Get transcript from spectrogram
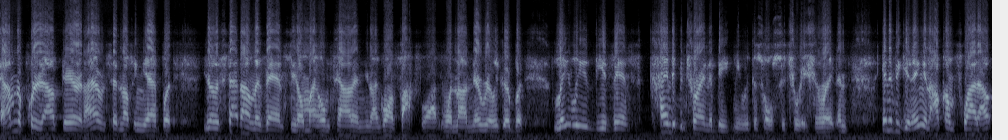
And I'm going to put it out there, and I haven't said nothing yet, but, you know, the Staten Island Advance, you know, my hometown, and, you know, I go on Fox a lot and whatnot, and they're really good. But lately, the Advance kind of been trying to bait me with this whole situation, right? And in the beginning, and I'll come flat out,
